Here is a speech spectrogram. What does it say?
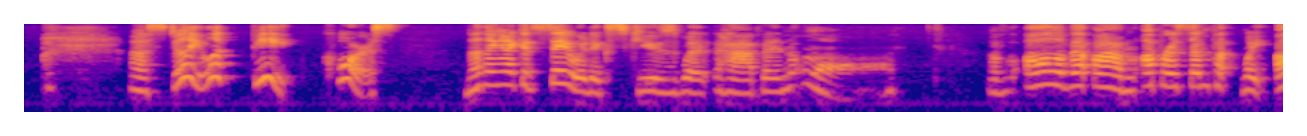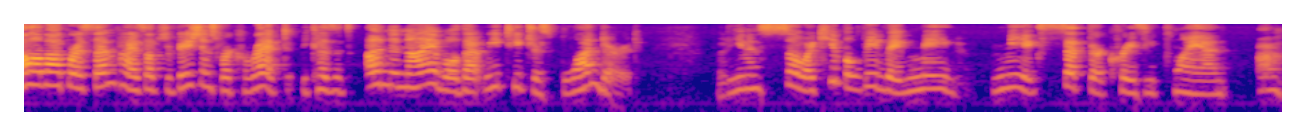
uh, still, you look beat, of course. Nothing I could say would excuse what happened. Aww. Of all of um, Opera Senpai, wait, all of Opera Senpai's observations were correct because it's undeniable that we teachers blundered. But even so, I can't believe they made me accept their crazy plan. Ugh.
